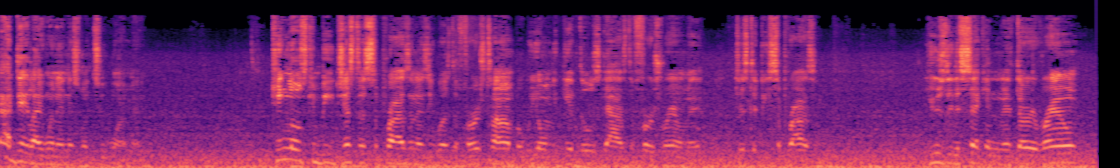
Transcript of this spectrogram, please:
Got Daylyt winning this one 2-1, man. King Los can be just as surprising as he was the first time, but we only give those guys the first round, man, just to be surprising. Usually the second and the third round,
